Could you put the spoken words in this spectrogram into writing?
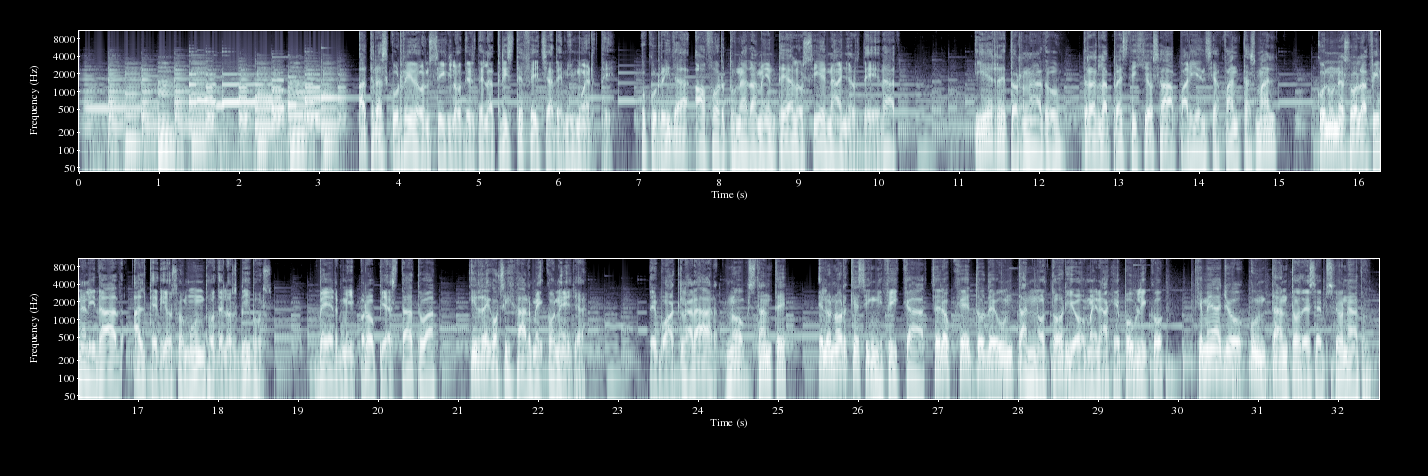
Ha transcurrido un siglo desde la triste fecha de mi muerte, ocurrida afortunadamente a los 100 años de edad, y he retornado, tras la prestigiosa apariencia fantasmal, con una sola finalidad al tedioso mundo de los vivos, ver mi propia estatua y regocijarme con ella. Debo aclarar, no obstante, el honor que significa ser objeto de un tan notorio homenaje público que me hallo un tanto decepcionado.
